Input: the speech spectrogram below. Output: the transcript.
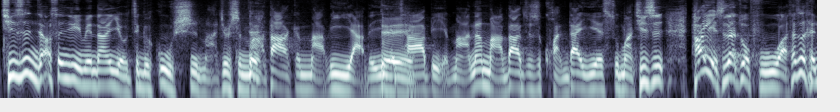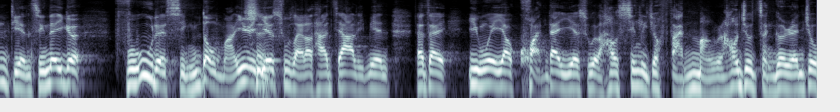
其实你知道圣经里面当然有这个故事嘛，就是马大跟玛利亚的一个差别嘛。那马大就是款待耶稣嘛，其实他也是在做服务啊，他是很典型的一个。服务的行动嘛，因为耶稣来到他家里面，他在因为要款待耶稣，然后心里就繁忙，然后就整个人就，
